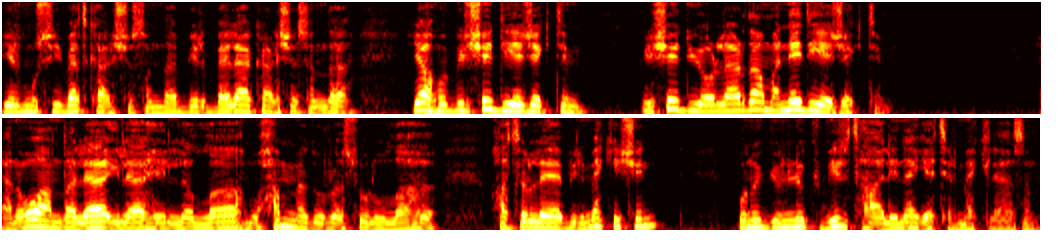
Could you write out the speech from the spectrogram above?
bir musibet karşısında, bir bela karşısında yahu bir şey diyecektim. Bir şey diyorlardı ama ne diyecektim? Yani o anda la ilahe illallah Muhammedur Resulullah'ı hatırlayabilmek için bunu günlük virt haline getirmek lazım.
